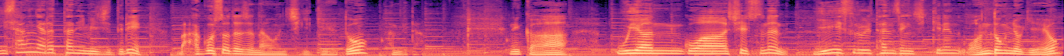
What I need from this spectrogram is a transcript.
이상야릇한 이미지들이 마구 쏟아져 나온 시기기도 합니다. 그러니까 우연과 실수는 예술을 탄생시키는 원동력이에요.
